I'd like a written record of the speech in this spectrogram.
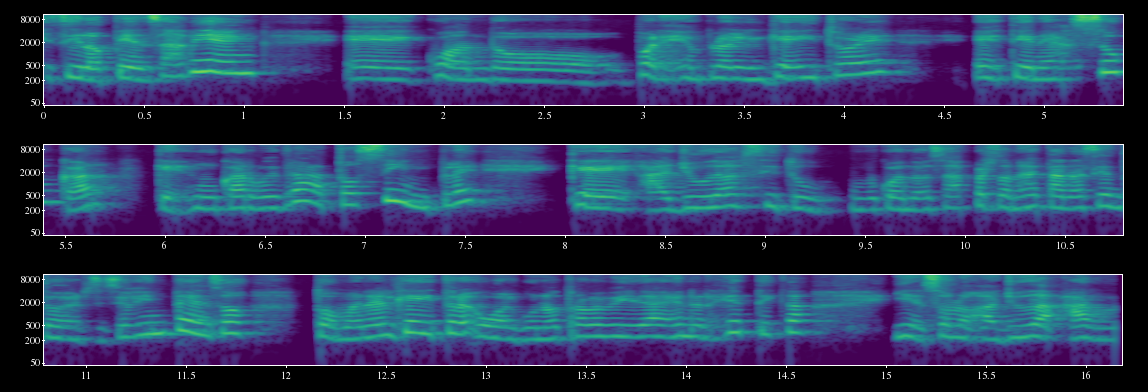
Y si lo piensas bien, eh, cuando, por ejemplo, el Gatorade eh, tiene azúcar, que es un carbohidrato simple, que ayuda si tú, cuando esas personas están haciendo ejercicios intensos, toman el Gatorade o alguna otra bebida energética y eso los ayuda a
